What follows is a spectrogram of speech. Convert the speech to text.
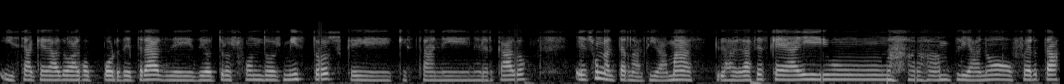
y se ha quedado algo por detrás de, otros fondos mixtos que, que, están en el mercado es una alternativa más. La verdad es que hay una amplia ¿no? oferta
